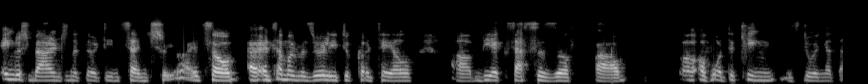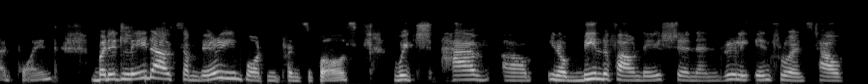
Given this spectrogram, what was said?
English barons in the 13th century, right? So uh, and some of it was really to curtail um, the excesses of uh, of what the king was doing at that point but it laid out some very important principles which have uh, you know been the foundation and really influenced how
